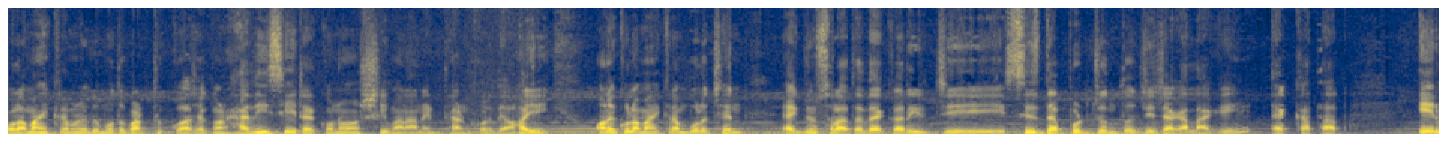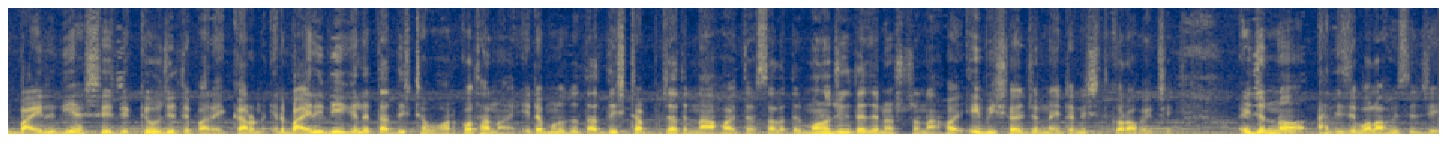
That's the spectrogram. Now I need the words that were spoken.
ওলামাই ক্রামের মতো পার্থক্য আছে, কারণ হাদিসে এটার কোনো সীমানা নির্ধারণ করে দেওয়া হয়নি। অনেক ওলামাই ক্রাম বলেছেন, একজন সালাত আদায়কারীর যে সিজদা পর্যন্ত যে জায়গা লাগে, এক কাতার এর বাইরে দিয়ে সে যে কেউ যেতে পারে, কারণ এর বাইরে দিয়ে গেলে তার ডিস্টার্ব হওয়ার কথা নয়। এটা মূলত তার ডিস্টার্ব যাতে না হয়, তার সালাতের মনোযোগিতা যেন নষ্ট না হয়, এই বিষয়ের জন্য এটা নিশ্চিত করা হয়েছে। এই জন্য হাদিসে বলা হয়েছে যে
